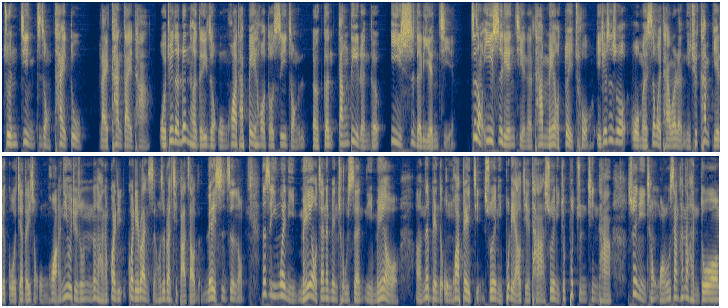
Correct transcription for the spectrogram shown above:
尊敬这种态度来看待他。我觉得任何的一种文化，它背后都是一种呃跟当地人的意识的连结。这种意识连结呢，它没有对错，也就是说，我们身为台湾人，你去看别的国家的一种文化，你会觉得说那个好像怪力怪力乱神，或是乱七八糟的，类似这种。那是因为你没有在那边出生，你没有、呃、那边的文化背景，所以你不了解它，所以你就不尊敬它。所以你从网络上看到很多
